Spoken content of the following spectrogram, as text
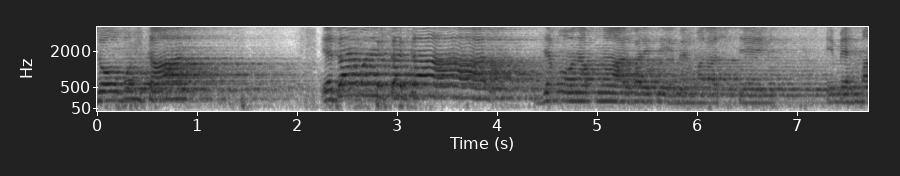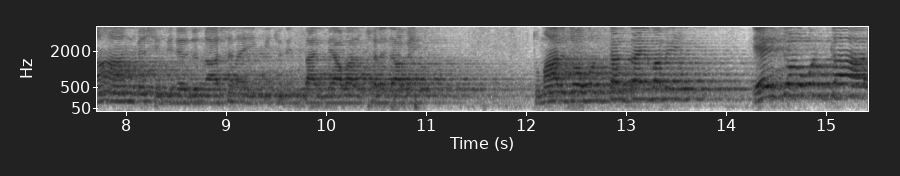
যৌবন কাল এটা এমন একটা কাল, যেমন আপনার বাড়িতে মেহমান আসছে। এই মেহমান বেশি দিনের জন্য আসে নাই, কিছুদিন থাকবে, আবার চলে যাবে। তোমার যৌবনকালটা এভাবে এই যৌবনকাল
